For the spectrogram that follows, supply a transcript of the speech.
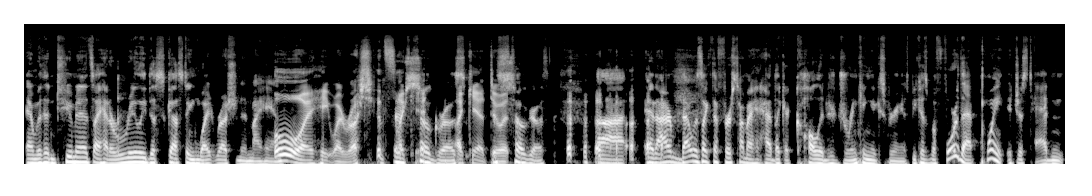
And within two minutes, I had a really disgusting white Russian in my hand. oh, I hate White Russians. They're so gross. I can't do They're it. So gross. Uh, and I that was like the first time I had like a college drinking experience because before that point, it just hadn't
